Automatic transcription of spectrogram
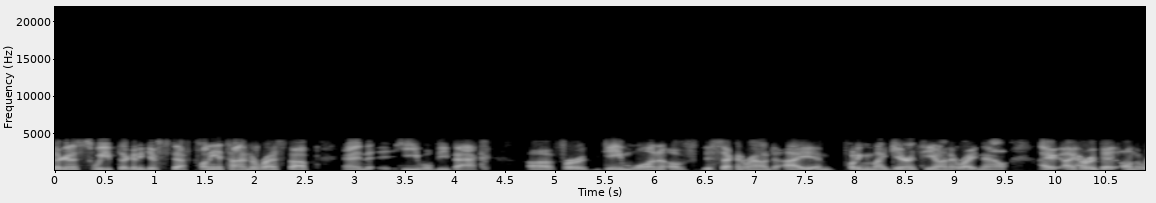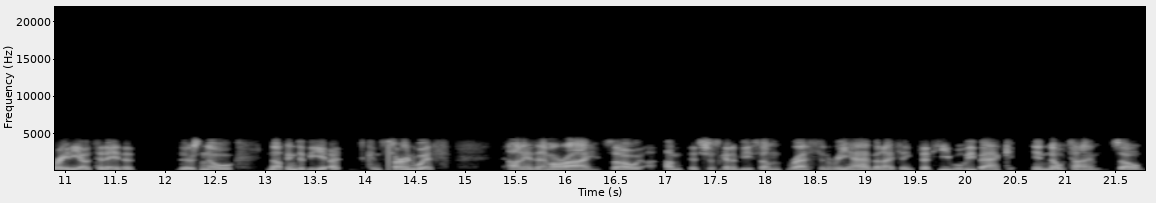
They're going to sweep. They're going to give Steph plenty of time to rest up, and he will be back uh, for game one of the second round. I am putting my guarantee on it right now. I, I heard that on the radio today that there's no nothing to be uh, concerned with on his MRI, so um, it's just going to be some rest and rehab, and I think that he will be back in no time. So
